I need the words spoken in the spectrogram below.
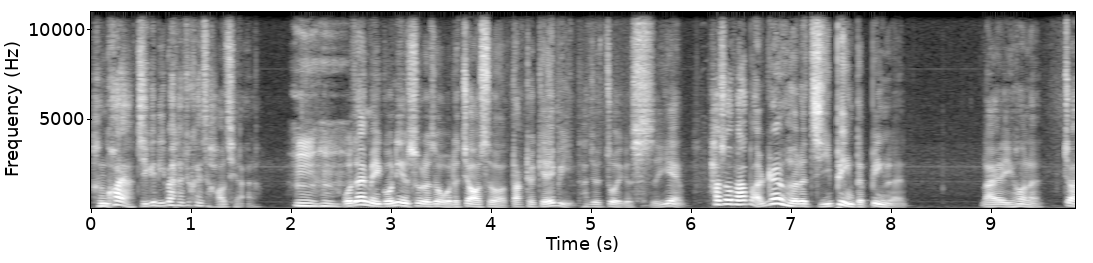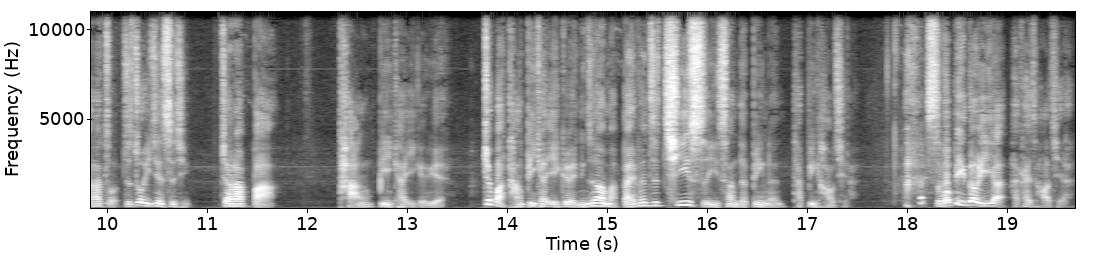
很快啊，几个礼拜他就开始好起来了。嗯哼，我在美国念书的时候，我的教授 Dr. Gaby 他就做一个实验，他说他把任何的疾病的病人来了以后呢，叫他做只做一件事情，叫他把糖避开一个月，就把糖避开一个月，你知道吗？百分之七十以上的病人他病好起来，什么病都一样，他开始好起来。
